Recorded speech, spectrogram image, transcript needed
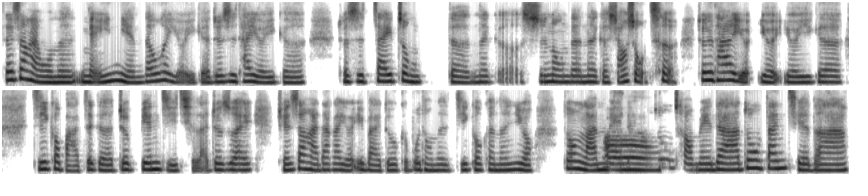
在上海，我们每一年都会有一个，就是它有一个就是栽种。的那个石农的那个小手册，就是他有有有一个机构把这个就编辑起来，就是说，哎，全上海大概有一百多个不同的机构，可能有种蓝莓的、啊、种草莓的啊，种番茄的啊，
